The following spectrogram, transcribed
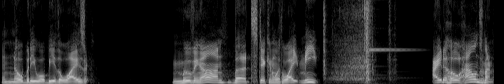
and nobody will be the wiser. Moving on, but sticking with white meat. Idaho houndsmen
